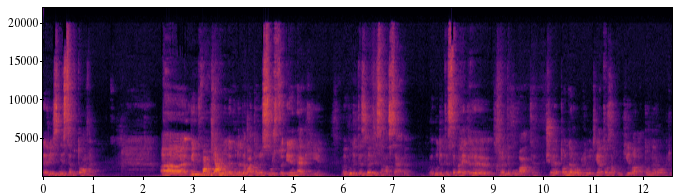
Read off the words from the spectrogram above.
різні симптоми. Е, Він вам явно не буде давати ресурсу і енергії. Ви будете злитися на себе. Ви будете себе е, критикувати, що я то не роблю, от я то захотіла, а то не роблю.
